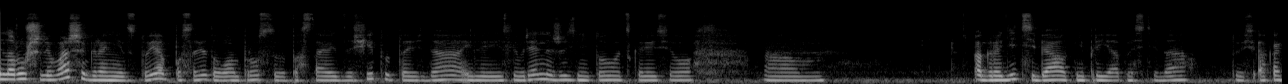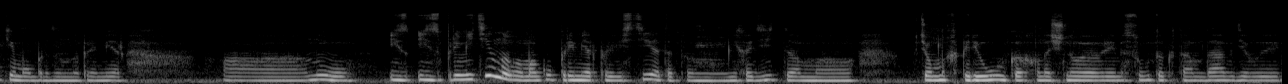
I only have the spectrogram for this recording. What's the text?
нарушили ваши границы, то я посоветовала вам просто поставить защиту, то есть, да, или если в реальной жизни, то, это, скорее всего, эм, оградить себя от неприятностей, да, то есть, а каким образом, например, а, ну, из, из примитивного могу пример привести, это там, не ходить там а, в темных переулках в ночное время суток, там, да, где вы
